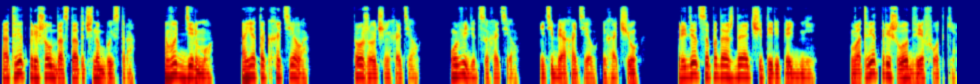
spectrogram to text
Ответ пришел достаточно быстро. Вот дерьмо. А я так хотела. Тоже очень хотел. Увидеться хотел. И тебя хотел, и хочу. Придется подождать 4-5 дней. В ответ пришло две фотки.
